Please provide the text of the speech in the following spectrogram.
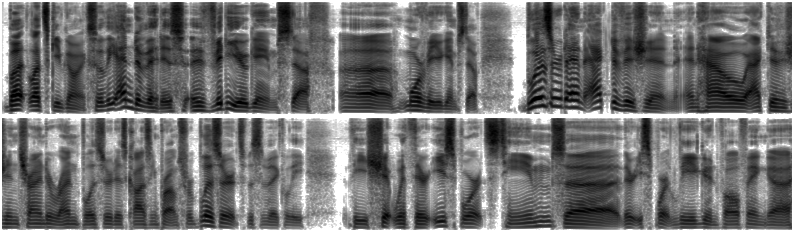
But let's keep going. So the end of it is uh, video game stuff. Uh, more video game stuff. Blizzard and Activision, and how Activision trying to run Blizzard is causing problems for Blizzard, specifically the shit with their esports teams, uh, their esport league involving uh,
